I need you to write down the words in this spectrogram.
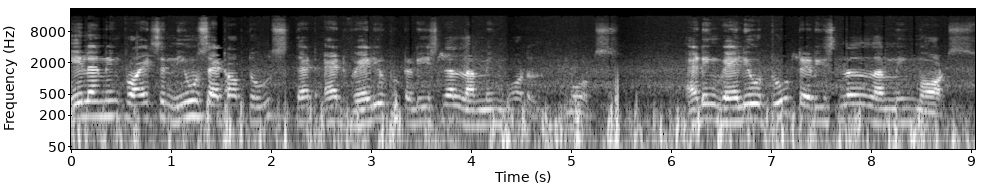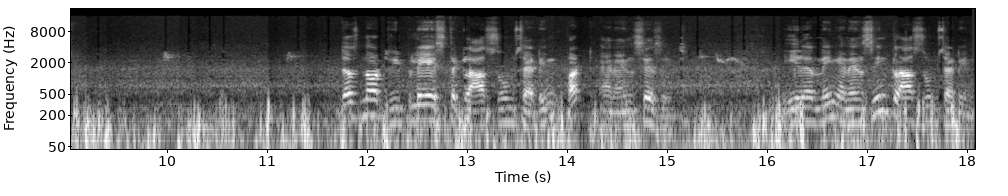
e-learning provides a new set of tools that add value to traditional learning model modes adding value to traditional learning modes. Does not replace the classroom setting but enhances it. E-learning enhancing classroom setting.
